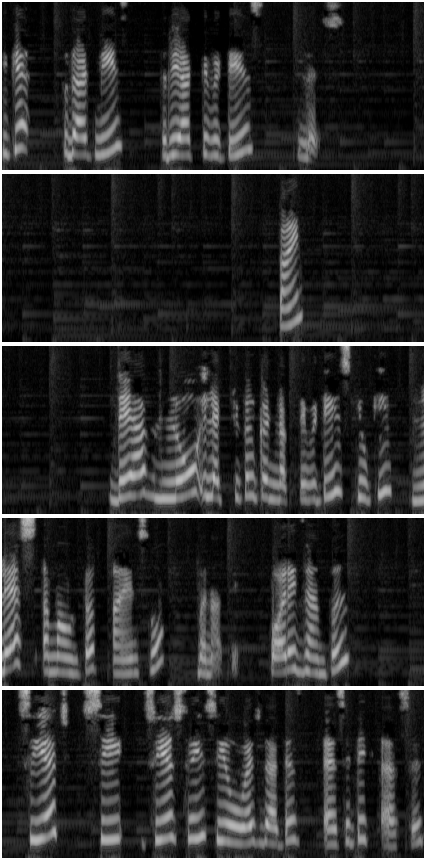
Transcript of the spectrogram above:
ठीक है? So that means reactivity is less fine they have low electrical conductivities क्योंकि लेस अमाउंट ऑफ़ आयंस वो बनाते for example C H C C H three C O H that is acetic acid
